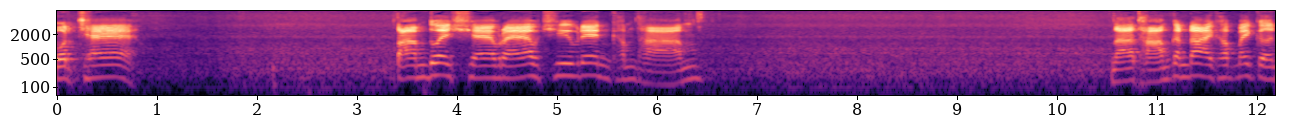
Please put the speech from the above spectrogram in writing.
กดแชร์ ตามด้วยแชร์แล้วชื่อเล่นคำถามนะถามกันได้ครับไม่เกิน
